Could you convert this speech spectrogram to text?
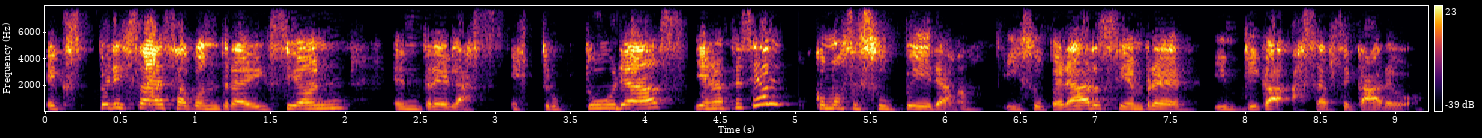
expresa esa contradicción entre las estructuras y en especial cómo se supera. Y superar siempre implica hacerse cargo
